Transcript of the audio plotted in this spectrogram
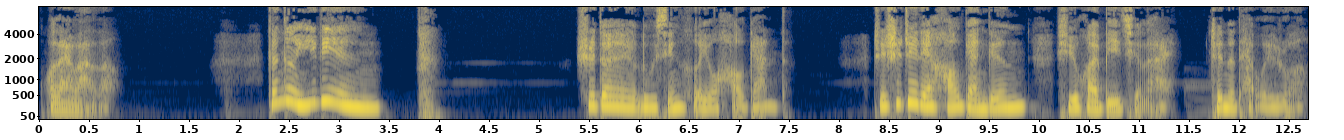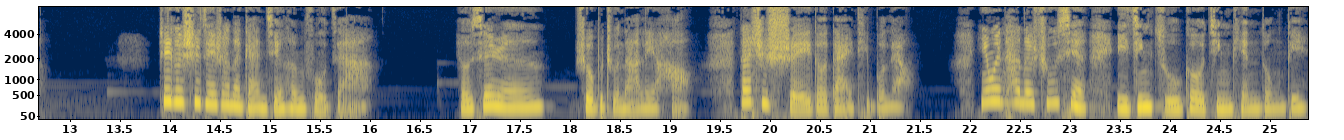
我来晚了。耿耿一定 是对陆星河有好感的，只是这点好感跟徐怀比起来，真的太微弱了。这个世界上的感情很复杂，有些人说不出哪里好，但是谁都代替不了，因为他的出现已经足够惊天动地。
